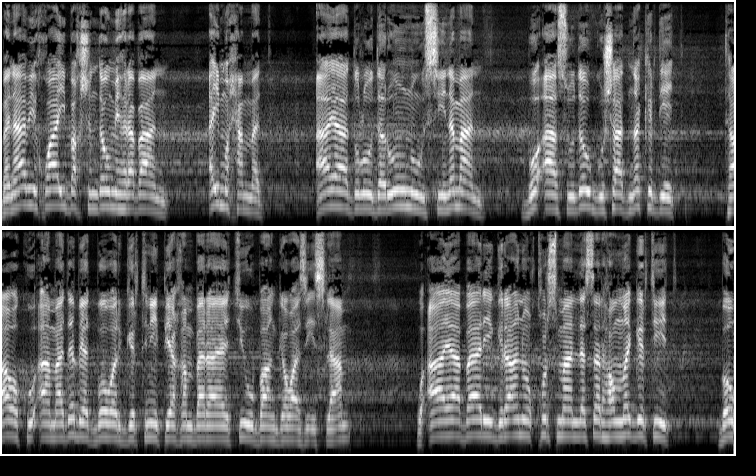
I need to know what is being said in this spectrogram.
بنابي خواي بخشندو مهربان. أي محمد آيا دڵ درون و سینەمان بۆ ئاسوودە و گوشاد نەکردیت تاوەکو ئامادە بێت بۆ وەرگرتنی پێغەمبەرایەتی و بانگەوازی ئیسلام و ئایا باری گران و قورسمان لەسەر هەڵنەگرتیت بەو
